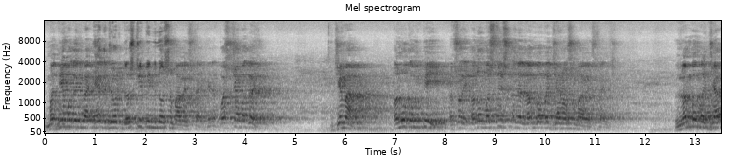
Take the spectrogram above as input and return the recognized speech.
મધ્ય મગજમાં એક જોડ દ્રષ્ટિપિંડનો સમાવેશ થાય છે અને પશ્ચિમ મગજ, જેમાં અનુકંપી સોરી અનુમસ્તિષ્ક અને લંબ મજ્જાનો સમાવેશ થાય છે. લંબ મજ્જા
